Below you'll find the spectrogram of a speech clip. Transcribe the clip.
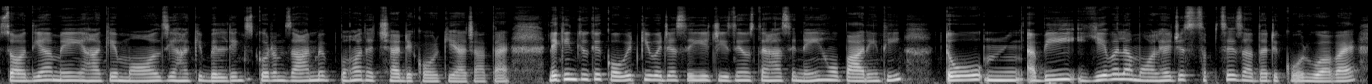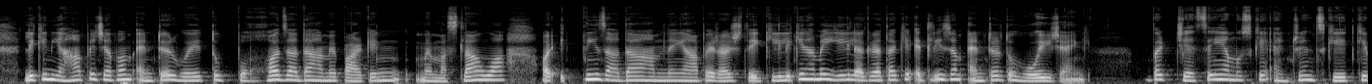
सऊदीया में यहाँ के मॉल्स यहाँ की बिल्डिंग्स को रमज़ान में बहुत अच्छा डेकोर किया जाता है। लेकिन क्योंकि कोविड की वजह से ये चीज़ें उस तरह से नहीं हो पा रही थी तो अभी ये वाला मॉल है जो सबसे ज़्यादा डिकोर हुआ हुआ है। लेकिन यहाँ पे जब हम एंटर हुए तो बहुत ज़्यादा हमें पार्किंग में मसला हुआ और इतनी ज़्यादा हमने यहाँ पे रश देखी। लेकिन हमें यही लग रहा था कि एटलीस्ट हम एंटर तो हो ही जाएँगे। बट जैसे ही हम उसके एंट्रेंस गेट के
